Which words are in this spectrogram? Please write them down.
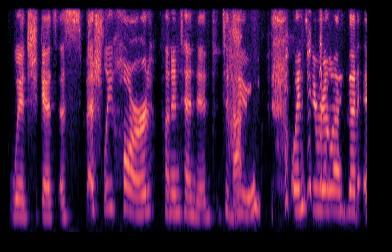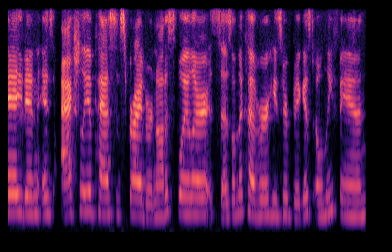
which gets especially hard, pun intended, to do when she realizes that Aiden is actually a past subscriber. Not a spoiler. It says on the cover he's her biggest only fan.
